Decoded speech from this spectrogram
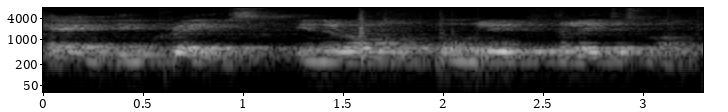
hanged in cranes in Iran only the latest month.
